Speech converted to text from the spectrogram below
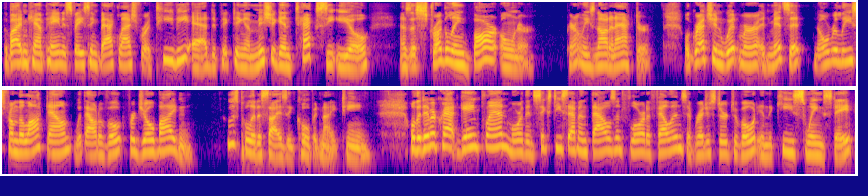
The Biden campaign is facing backlash for a TV ad depicting a Michigan tech CEO as a struggling bar owner Apparently, he's not an actor. Well, Gretchen Whitmer admits it no release from the lockdown without a vote for Joe Biden. Who's politicizing COVID 19? Well, the Democrat game plan more than 67,000 Florida felons have registered to vote in the key swing state.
